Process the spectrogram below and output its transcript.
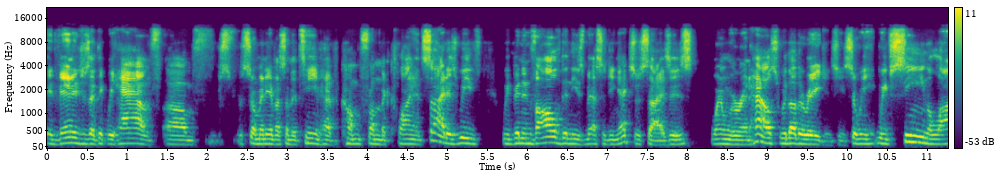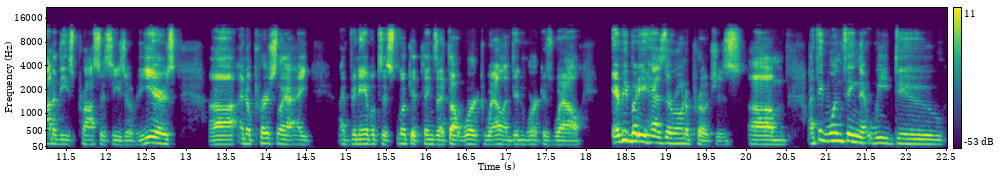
advantages I think we have, um, so many of us on the team have come from the client side, is we've we've been involved in these messaging exercises when we were in house with other agencies. So we we've seen a lot of these processes over the years. Uh, I know personally, I I've been able to look at things I thought worked well and didn't work as well. Everybody has their own approaches. Um, I think one thing that we do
